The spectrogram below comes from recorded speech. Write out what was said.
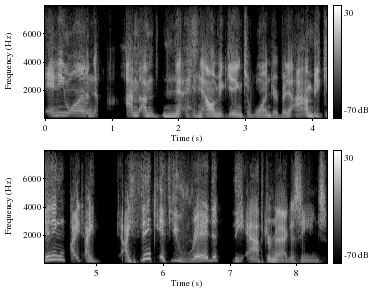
anyone. I'm. I'm now. I'm beginning to wonder, but I'm beginning. I. I. I think if you read the Apter magazines,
